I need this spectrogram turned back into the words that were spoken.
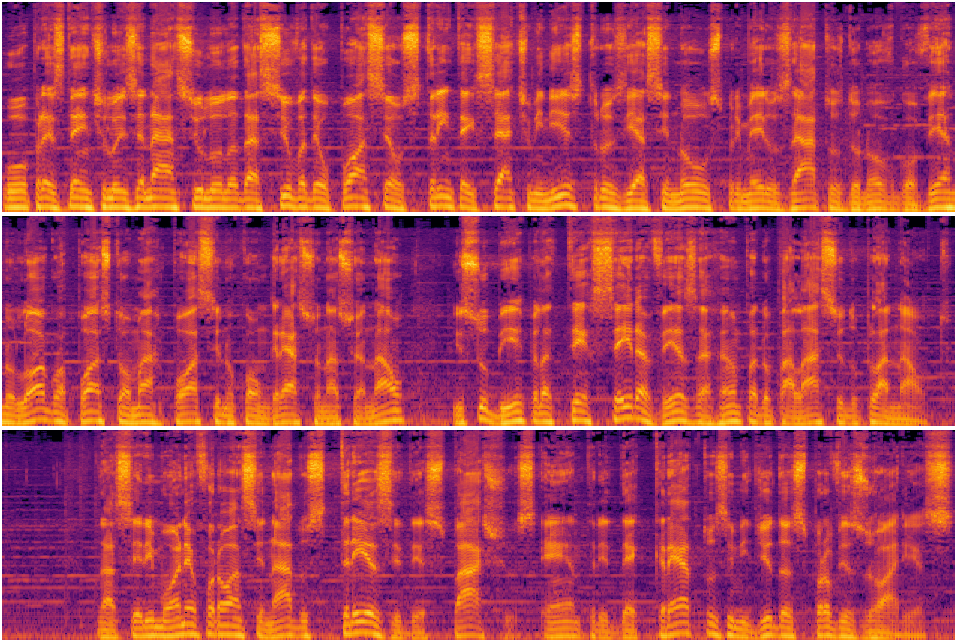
O presidente Luiz Inácio Lula da Silva deu posse aos 37 ministros e assinou os primeiros atos do novo governo logo após tomar posse no Congresso Nacional e subir pela terceira vez a rampa do Palácio do Planalto. Na cerimônia foram assinados 13 despachos entre decretos e medidas provisórias.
